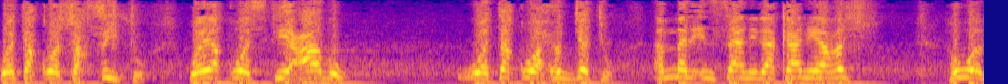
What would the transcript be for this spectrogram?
وتقوى شخصيته ويقوى استيعابه وتقوى حجته. أما الإنسان إذا كان يغش هو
